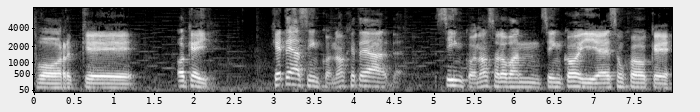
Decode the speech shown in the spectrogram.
Porque. Ok. GTA V, ¿no? GTA. cinco, ¿no? Solo van cinco y es un juego que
